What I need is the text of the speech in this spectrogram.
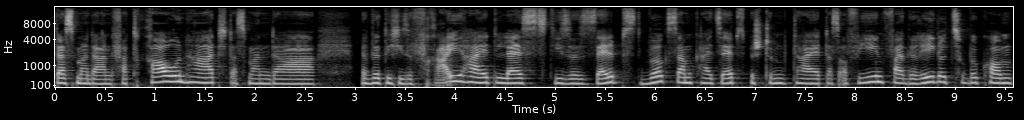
dass man da ein Vertrauen hat, dass man da äh, wirklich diese Freiheit lässt, diese Selbstwirksamkeit, Selbstbestimmtheit, das auf jeden Fall geregelt zu bekommen,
